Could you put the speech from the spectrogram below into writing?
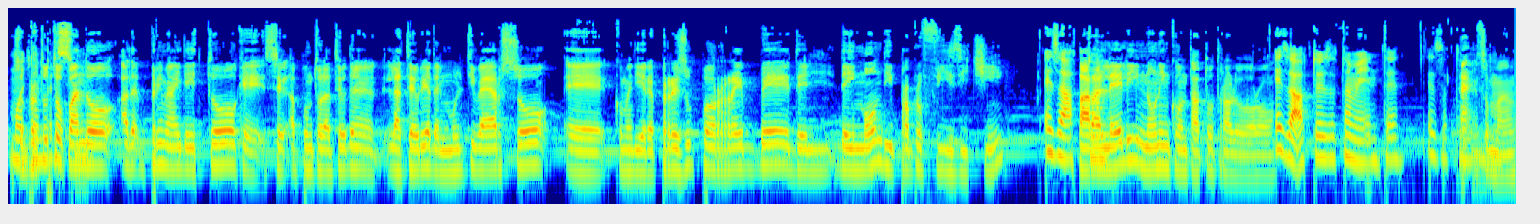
Molta Soprattutto impressione. quando ad- prima hai detto che se appunto la, teoria, la teoria del multiverso eh, come dire, presupporrebbe degli- dei mondi proprio fisici Esatto. paralleli non in contatto tra loro. Esatto, esattamente. Eh, Esattamente. insomma,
